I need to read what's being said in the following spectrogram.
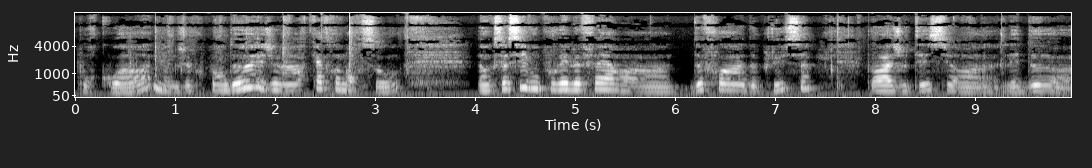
pourquoi. Donc, je coupe en deux et je vais avoir quatre morceaux. Donc, ceci, vous pouvez le faire euh, deux fois de plus pour ajouter sur euh, les, deux, euh,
